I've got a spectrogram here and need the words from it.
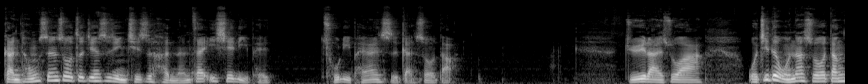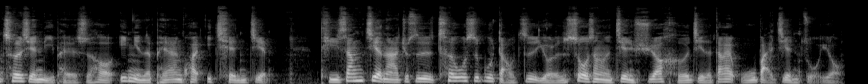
感同身受这件事情，其实很难在一些理赔处理赔案时感受到。举例来说啊，我记得我那时候当车险理赔的时候，一年的赔案快一千件，体伤件啊，就是车祸事故导致有人受伤的件，需要和解的大概五百件左右，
